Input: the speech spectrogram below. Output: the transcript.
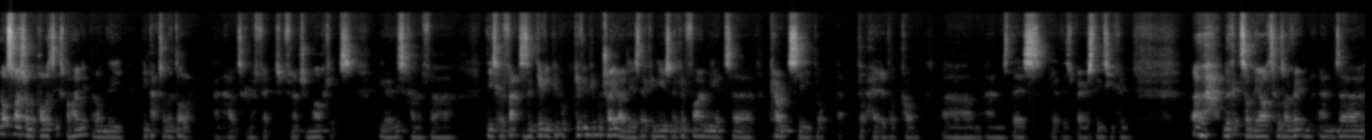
not so much on the politics behind it, but on the impact on the dollar and how it's going to affect financial markets. You know this kind of uh, these kind of factors are giving people giving people trade ideas they can use. And they can find me at uh, currency.hedda.com. Um, and there's you know, there's various things you can uh, look at some of the articles I've written and uh,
